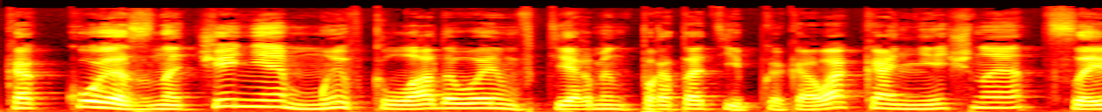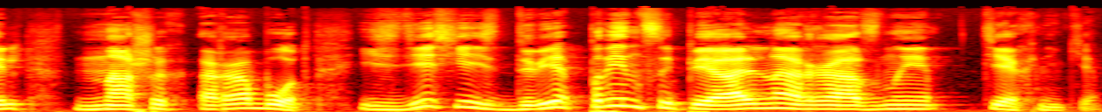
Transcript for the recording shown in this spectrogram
какое значение мы вкладываем в термин прототип, какова конечная цель наших работ. И здесь есть две принципиально разные техники.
